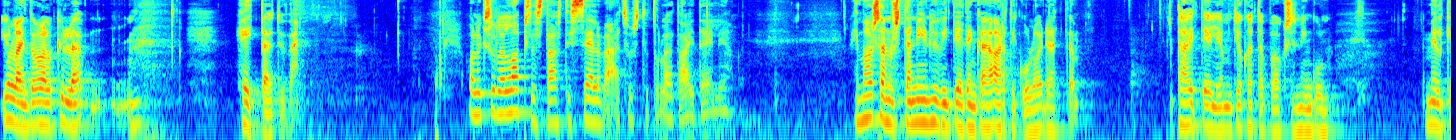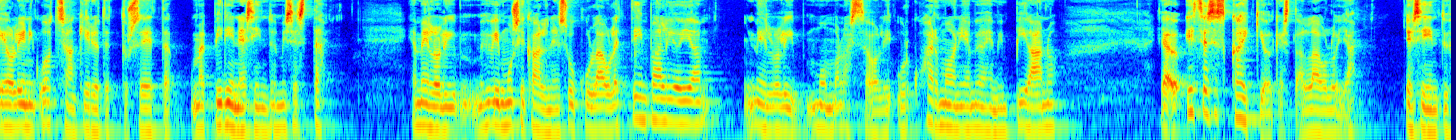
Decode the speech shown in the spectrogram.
jollain tavalla kyllä heittäytyvä. Oliko sulle lapsesta asti selvää, että susta tulee taiteilija? En mä osannut sitä niin hyvin tietenkään artikuloida, että taiteilija, mutta joka tapauksessa niin kuin, melkein oli niin kuin otsaan kirjoitettu se, että mä pidin esiintymisestä. Ja meillä oli hyvin musikaalinen suku, laulettiin paljon ja meillä oli mummolassa oli urkuharmonia myöhemmin piano. Ja itse asiassa kaikki oikeastaan lauluja esiintyi,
